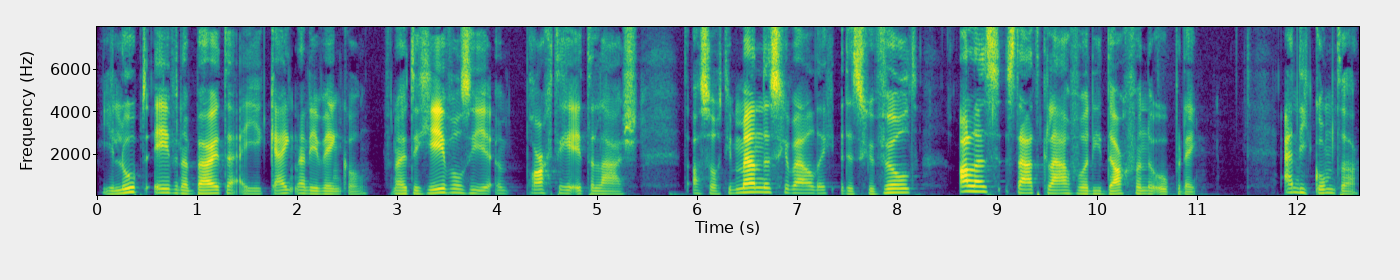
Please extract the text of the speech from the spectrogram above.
Je loopt even naar buiten en je kijkt naar die winkel. Vanuit de gevel zie je een prachtige etalage. Het assortiment is geweldig, het is gevuld, alles staat klaar voor die dag van de opening. En die komt er.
